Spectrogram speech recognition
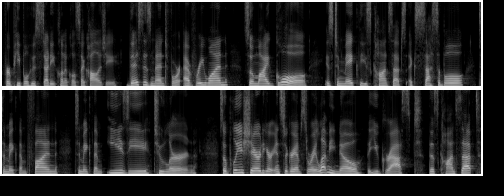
for people who study clinical psychology. This is meant for everyone. So, my goal is to make these concepts accessible, to make them fun, to make them easy to learn. So, please share to your Instagram story. Let me know that you grasped this concept.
